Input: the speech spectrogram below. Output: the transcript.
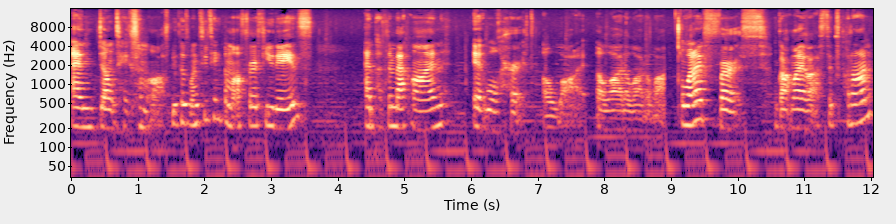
and don't take them off. Because once you take them off for a few days and put them back on, it will hurt a lot, a lot, a lot, a lot. When I first got my elastics put on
